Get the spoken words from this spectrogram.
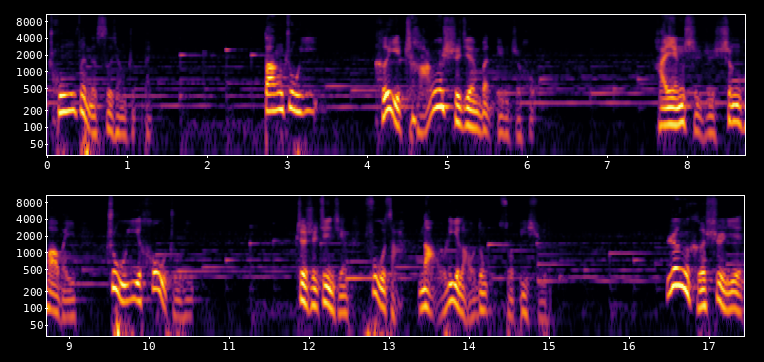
充分的思想准备。当注意可以长时间稳定之后，还应使之升华为注意后注意。这是进行复杂脑力劳动所必须的。任何事业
